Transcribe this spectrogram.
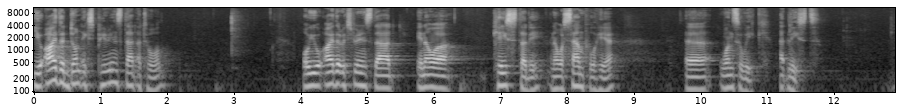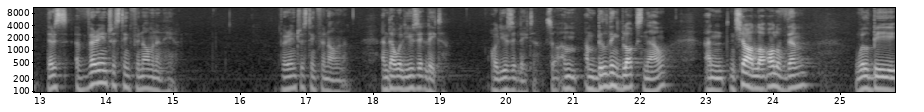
You either don't experience that at all, or you either experience that in our case study, in our sample here, uh, once a week, at least. There's a very interesting phenomenon here. Very interesting phenomenon. And I will use it later. I'll use it later. So I'm, I'm building blocks now, and inshallah, all of them will be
